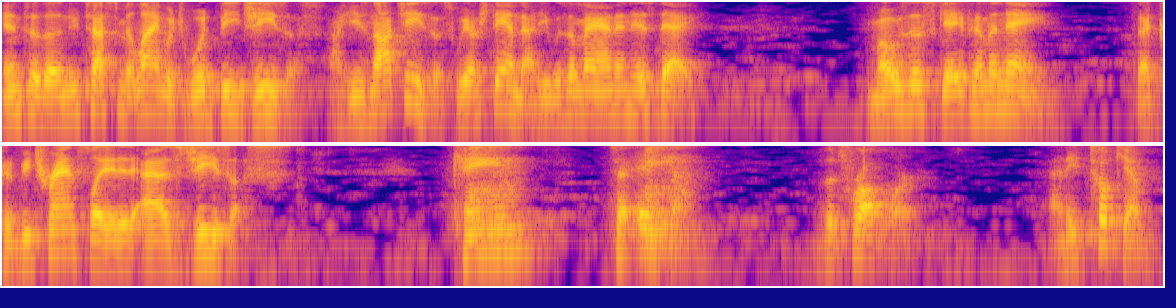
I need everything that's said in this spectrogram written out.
into the New Testament language would be Jesus. Now, he's not Jesus. We understand that. He was a man in his day. Moses gave him a name that could be translated as Jesus came to Achan, the troubler, and he took him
